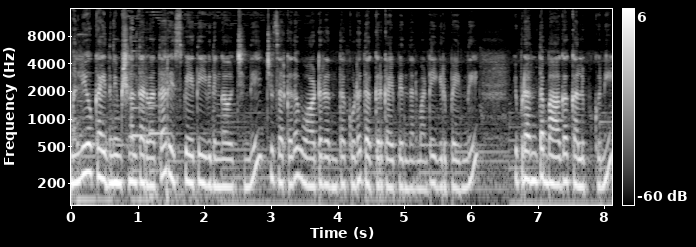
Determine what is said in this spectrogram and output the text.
మళ్ళీ ఒక ఐదు నిమిషాల తర్వాత రెసిపీ అయితే ఈ విధంగా వచ్చింది. చూసారు కదా వాటర్ అంతా కూడా దగ్గరకు అయిపోయింది అనమాట ఎగిరిపోయింది. ఇప్పుడు అంతా బాగా కలుపుకుని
